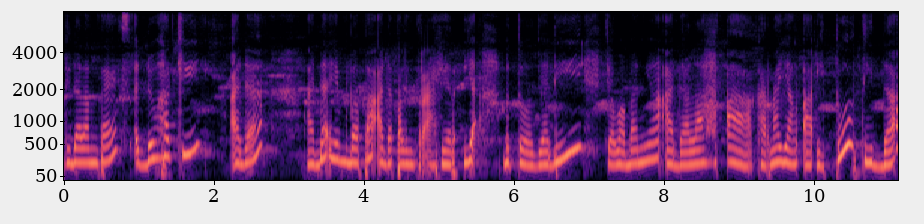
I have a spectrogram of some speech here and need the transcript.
di dalam teks. Dohaki ada ada ya Bapak, ada paling terakhir. Ya, betul. Jadi jawabannya adalah A karena yang A itu tidak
